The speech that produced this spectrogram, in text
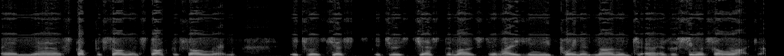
and uh, stop the song and start the song, and it was just it was just the most amazingly poignant moment uh, as a singer songwriter.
